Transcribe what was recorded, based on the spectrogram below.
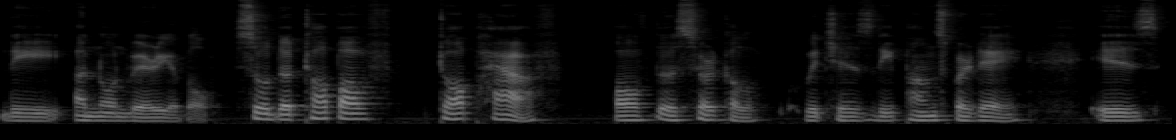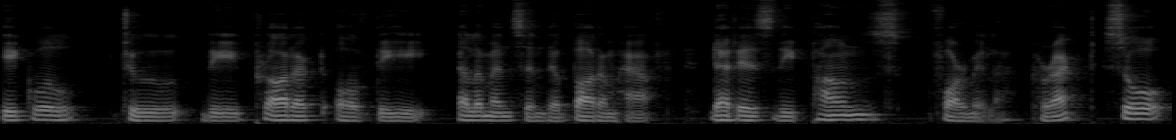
the unknown variable. So the top of top half of the circle which is the pounds per day is equal to the product of the elements in the bottom half. That is the pounds formula, correct? So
